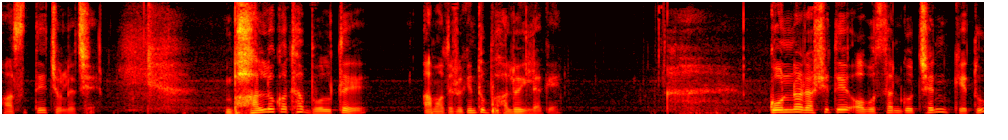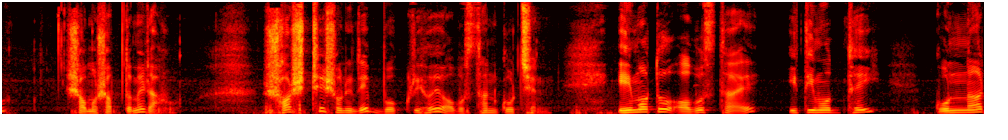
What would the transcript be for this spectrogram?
আসতে চলেছে। ভালো কথা বলতে আমাদেরও কিন্তু ভালোই লাগে। কন্যা রাশিতে অবস্থান করছেন কেতু, সমসপ্তমে রাহু। ষষ্ঠে শনিদেব বক্রি হয়ে অবস্থান করছেন। এই মতো অবস্থায় ইতিমধ্যেই কন্যার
